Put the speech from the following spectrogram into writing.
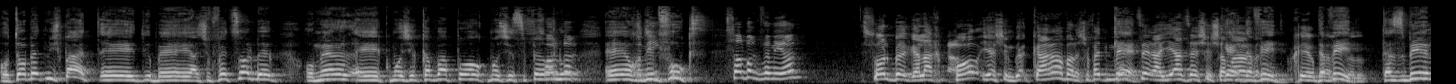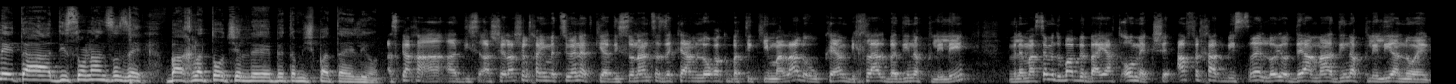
אותו בית משפט, אה, השופט סולברג, אומר, אה, כמו שקבע פה, כמו שסיפר לנו. אה, עורך דין? פוקס. סולברג ומי עוד? סולברג הלך פה, יש עם קארה, אבל השופט מלצר היה זה ששמר כן, דוד, הכי הרבה דוד. תסביר לי את הדיסוננס הזה בהחלטות של אה, בית המשפט העליון. אז ככה, הדיס- השאלה שלך היא מצוינת, כי הדיסוננס הזה קיים לא רק בתיקים הללו, הוא קיים בכלל בדין הפלילי, ולמעשה מדובר בבעיית עומק, שאף אחד בישראל לא יודע מה הדין הפלילי הנוהג.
